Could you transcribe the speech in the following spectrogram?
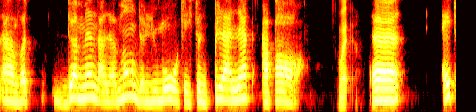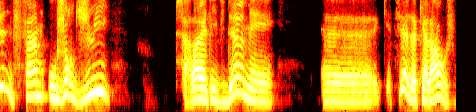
dans votre domaine, dans le monde de l'humour, qui est une planète à part, ouais. Euh, être une femme aujourd'hui, ça a l'air évident, mais euh, tu sais, elle a quel âge?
